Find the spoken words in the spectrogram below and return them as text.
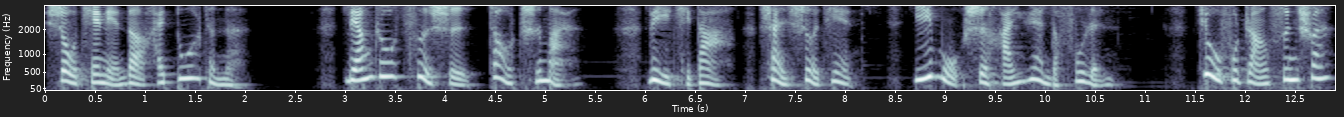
受牵连的还多着呢。凉州刺史赵持满，力气大，善射箭，姨母是韩苑的夫人，舅父长孙栓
